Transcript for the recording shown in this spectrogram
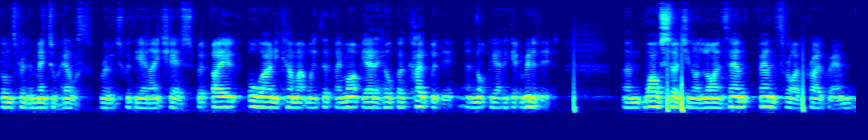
gone through the mental health routes with the NHS, but they all only come up with that they might be able to help her cope with it and not be able to get rid of it. And while searching online, found, found the Thrive program,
